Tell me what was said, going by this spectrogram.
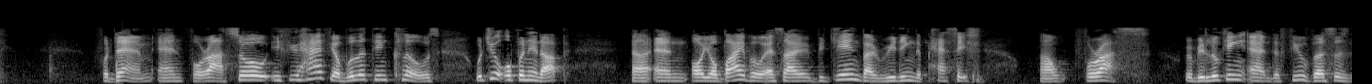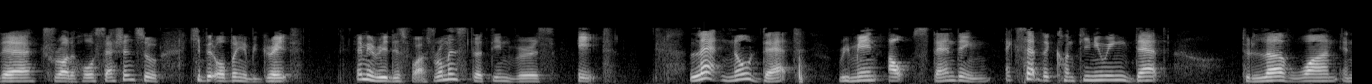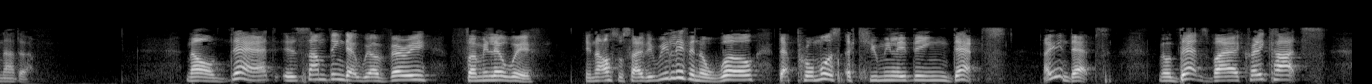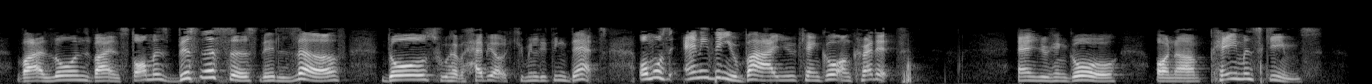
for them and for us. So if you have your bulletin closed, would you open it up uh, and or your Bible as I begin by reading the passage uh, for us. We'll be looking at the few verses there throughout the whole session, so keep it open, it'll be great. Let me read this for us. Romans 13, verse 8. Let no debt remain outstanding except the continuing debt to love one another. Now, that is something that we are very familiar with in our society. We live in a world that promotes accumulating debts. Are you in debt? No debts via credit cards, via loans, via installments. Businesses, they love those who have a habit of accumulating debts. Almost anything you buy, you can go on credit. And you can go on uh, payment schemes.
